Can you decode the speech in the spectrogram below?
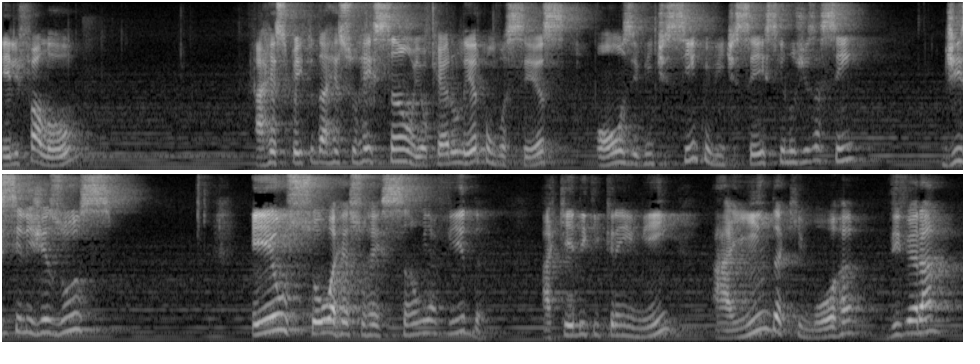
ele falou a respeito da ressurreição, e eu quero ler com vocês 11, 25 e 26, que nos diz assim: Disse-lhe Jesus: Eu sou a ressurreição e a vida. Aquele que crê em mim, ainda que morra, viverá.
